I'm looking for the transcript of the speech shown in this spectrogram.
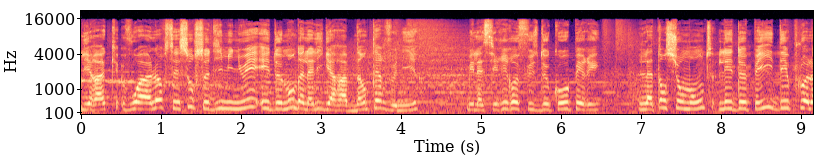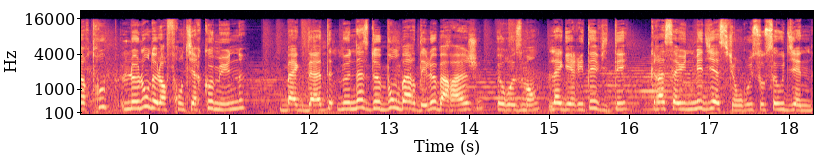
L'Irak voit alors ses sources diminuer et demande à la Ligue arabe d'intervenir, mais la Syrie refuse de coopérer. La tension monte, les deux pays déploient leurs troupes le long de leurs frontières communes. Bagdad menace de bombarder le barrage. Heureusement, la guerre est évitée grâce à une médiation russo-saoudienne.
